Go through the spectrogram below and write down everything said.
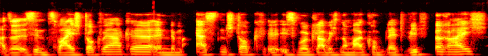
Also es sind zwei Stockwerke. In dem ersten Stock ist wohl, glaube ich, nochmal komplett VIP-Bereich.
